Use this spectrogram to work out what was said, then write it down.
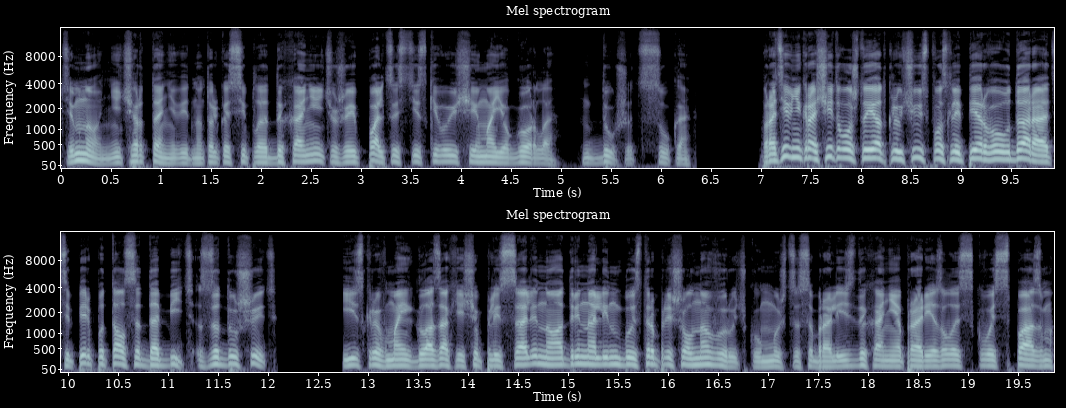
Темно, ни черта не видно, только сиплое дыхание и чужие пальцы, стискивающие мое горло. Душит, сука. Противник рассчитывал, что я отключусь после первого удара, а теперь пытался добить, задушить. Искры в моих глазах еще плясали, но адреналин быстро пришел на выручку. Мышцы собрались, дыхание прорезалось сквозь спазм.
